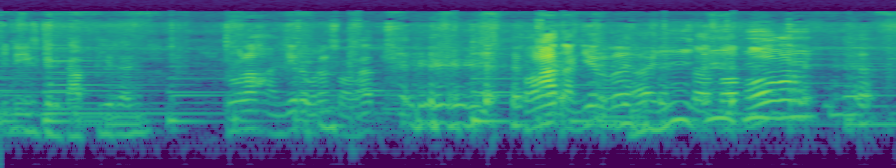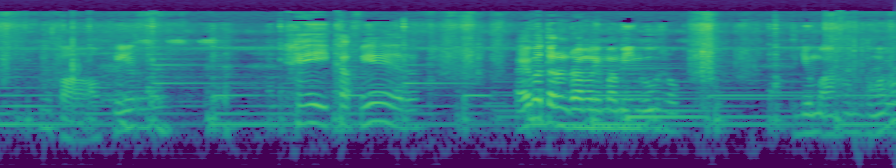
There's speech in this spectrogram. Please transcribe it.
sedih jadi kapir ya. itulah anjir orang sholat. Sholat anjir lah sholat pohor kafir. Hei kafir. Ayo buat orang orang lima minggu sok. Tujuh maahan kumaha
